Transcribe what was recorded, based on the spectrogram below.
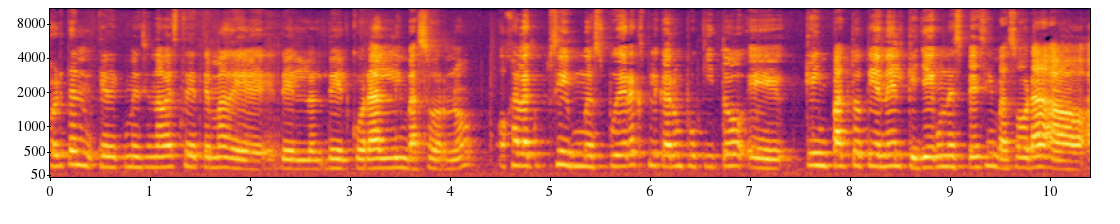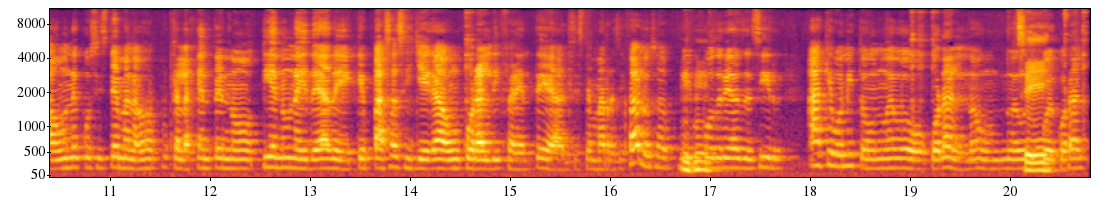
Ahorita que mencionaba este tema de, del, del coral invasor, ¿no? Ojalá si me pudiera explicar un poquito eh, qué impacto tiene el que llegue una especie invasora a, un ecosistema, a lo mejor porque la gente no tiene una idea de qué pasa si llega un coral diferente al sistema recifal. O sea, podrías decir, ah, qué bonito, un nuevo coral, ¿no? Un nuevo tipo de coral.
